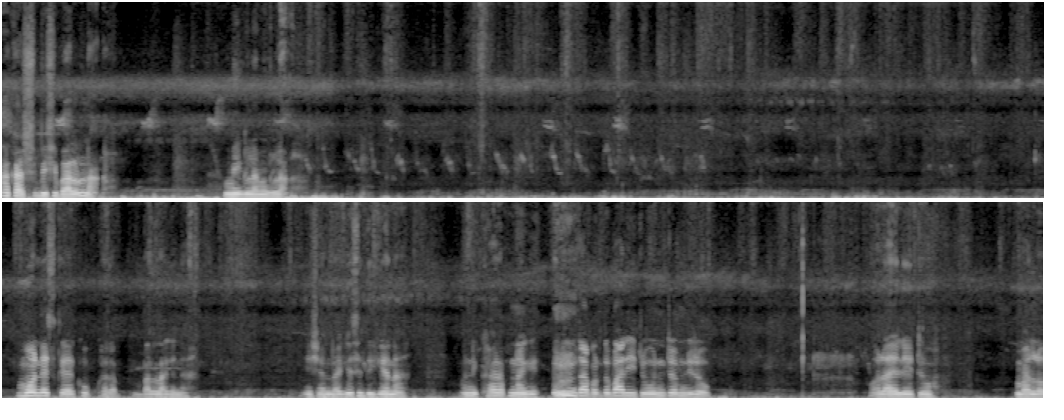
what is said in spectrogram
আকাশ বেশি ভালো না। মেঘলা মেঘলা। মন আজকে খুব খারাপ, ভালো লাগে না। ঈশানরা গেছে দিকে না, অনেক খারাপ লাগে। তারপর তো বাড়ি একটু নিটম নীরব ওরা এলে একটু ভালো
